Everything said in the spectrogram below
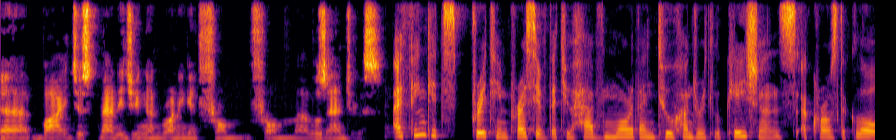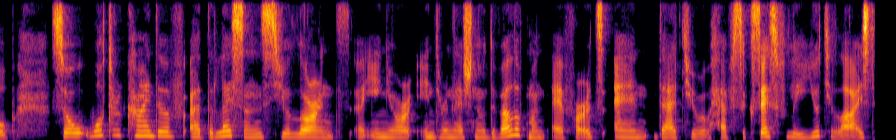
uh, by just managing and running it from from uh, Los Angeles. I think it's pretty impressive that you have more than 200 locations across the globe. So, what are kind of uh, the lessons you learned uh, in your international development efforts and that you have successfully utilized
